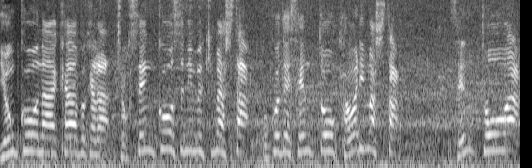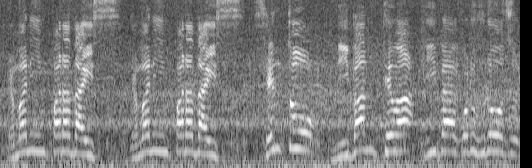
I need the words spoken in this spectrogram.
4コーナーカーブから直線コースに向きました。ここで先頭変わりました。先頭はヤマニンパラダイス。ヤマニンパラダイス。先頭2番手はフィーバーゴルフローズ。フ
